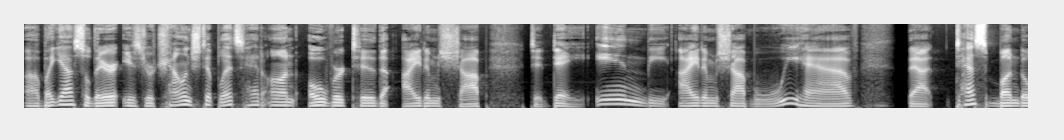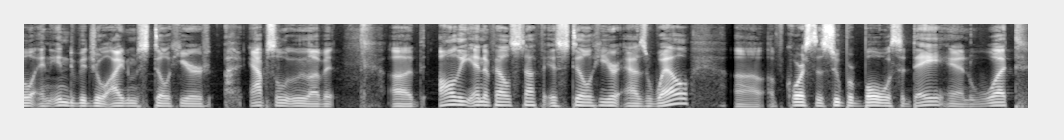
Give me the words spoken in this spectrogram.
Uh, but yeah, so there is your challenge tip. Let's head on over to the item shop today. In the item shop, we have that test bundle and individual items still here. Absolutely love it. Uh, all the NFL stuff is still here as well. Uh, of course, the Super Bowl was today, and what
